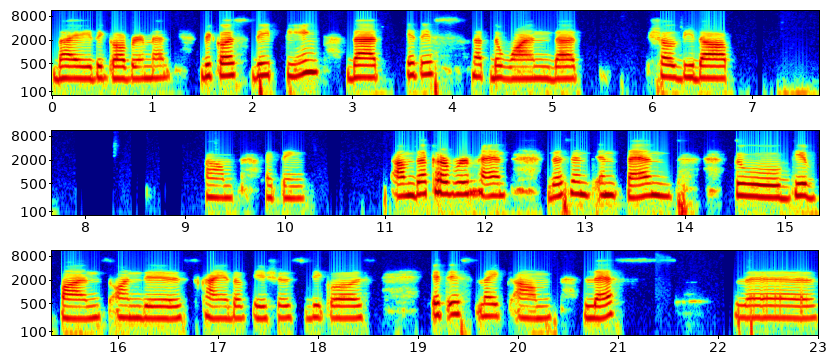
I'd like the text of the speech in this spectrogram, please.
by the government because they think that it is not the one that shall be the um i think um the government doesn't intend to give funds on this kind of issues because it is like um less less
